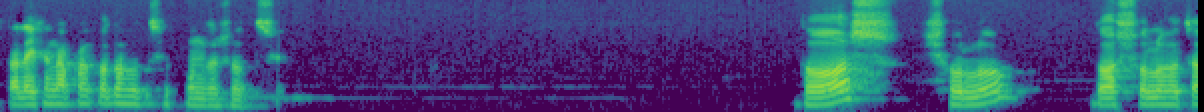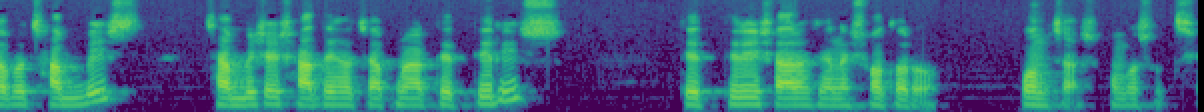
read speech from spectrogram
তাহলে এখানে আপনার কত হচ্ছে? পঞ্চাশ হচ্ছে। দশ, ষোলো দশ, ষোলো হচ্ছে আপনার ছাব্বিশ, ছাব্বিশের সাথে হচ্ছে আপনার তেত্রিশ তেত্রিশ আর এখানে সতেরো, পঞ্চাশ পঞ্চাশ হচ্ছে।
